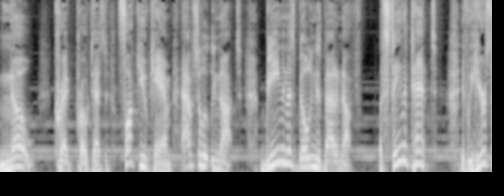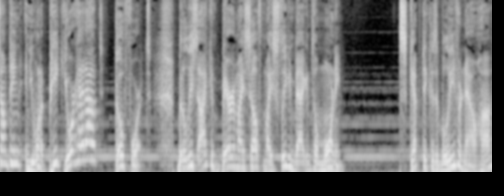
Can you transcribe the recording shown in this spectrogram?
No, Craig protested. Fuck you, Cam. Absolutely not. Being in this building is bad enough. Let's stay in the tent. If we hear something and you want to peek your head out, go for it. But at least I can bury myself in my sleeping bag until morning. Skeptic is a believer now, huh?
